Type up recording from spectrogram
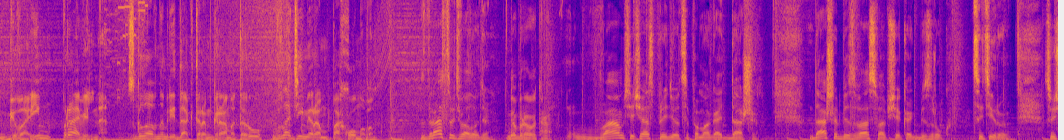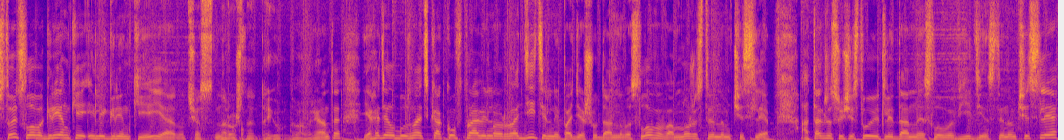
Говорим правильно с главным редактором Грамоты.ру Владимиром Пахомовым. Здравствуйте, Володя. Доброе утро. Вам сейчас придется помогать Даше. Даша без вас вообще как без рук. Цитирую. Существует слово «гренки» или «гренки». Я вот сейчас нарочно даю два варианта. Я хотел бы узнать, каков правильно родительный падеж у данного слова во множественном числе. А также существует ли данное слово в единственном числе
